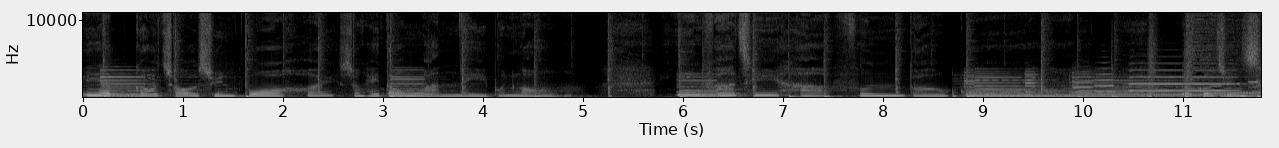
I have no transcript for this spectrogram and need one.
一个坐船过海，想起当晚你伴我，烟花之下欢度过。独个转世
